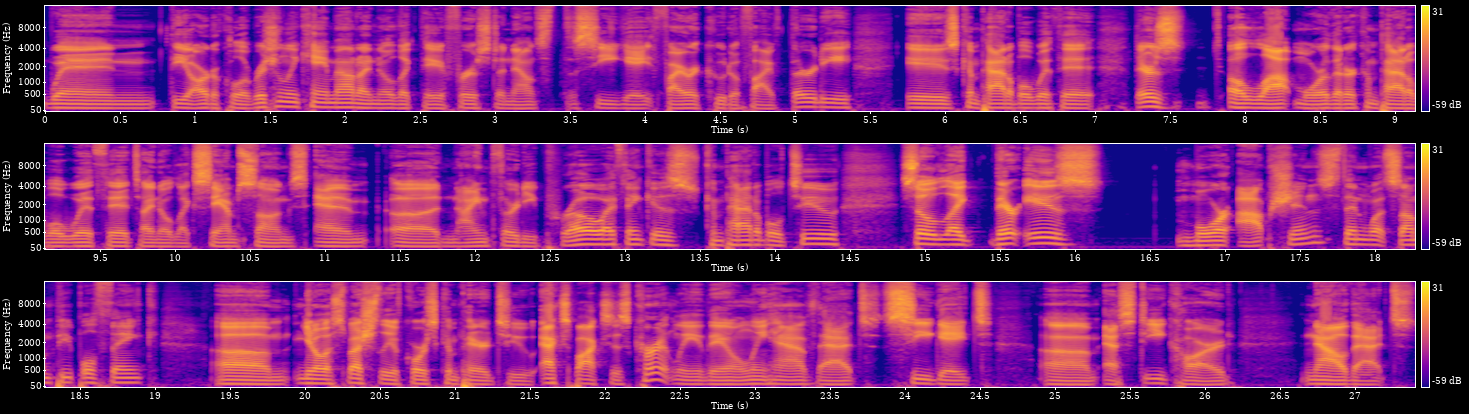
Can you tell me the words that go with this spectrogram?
when the article originally came out. I know like they first announced the Seagate FireCuda 530 is compatible with it. There's a lot more that are compatible with it. I know like Samsung's M uh, 930 Pro I think is compatible too. So like there is more options than what some people think. Um, you know, especially of course compared to Xboxes currently, they only have that Seagate um, SD card. Now that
